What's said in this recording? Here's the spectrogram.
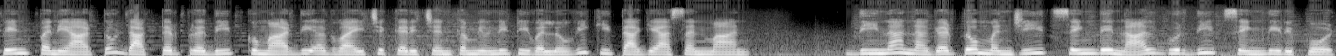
ਪਿੰਡ ਪਨਿਆਰ ਤੋਂ ਡਾਕਟਰ ਪ੍ਰਦੀਪ ਕੁਮਾਰ ਦੀ ਅਗਵਾਈ ਚ ਕ੍ਰਿਸਚਨ ਕਮਿਊਨਿਟੀ ਵੱਲੋਂ ਵੀ ਕੀਤਾ ਗਿਆ ਸਨਮਾਨ ਦੀਨਾ ਨਗਰ ਤੋਂ ਮਨਜੀਤ ਸਿੰਘ ਦੇ ਨਾਲ ਗੁਰਦੀਪ ਸਿੰਘ ਦੀ ਰਿਪੋਰਟ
